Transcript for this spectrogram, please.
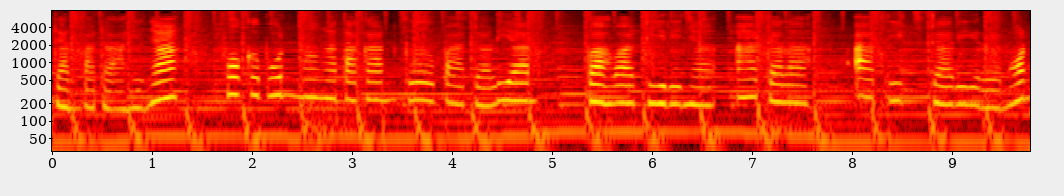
Dan pada akhirnya Foke pun mengatakan kepada Lian bahwa dirinya adalah adik dari Remon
